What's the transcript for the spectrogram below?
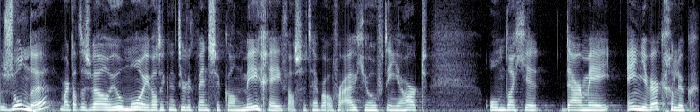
zonde, maar dat is wel heel mooi wat ik natuurlijk mensen kan meegeven als we het hebben over uit je hoofd in je hart. Omdat je daarmee en je werkgeluk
